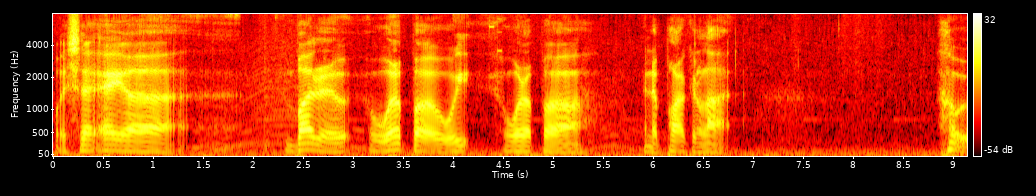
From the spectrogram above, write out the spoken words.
What's that? Hey, uh, Butter, we're up, uh, we, we're up, uh, in the parking lot. I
